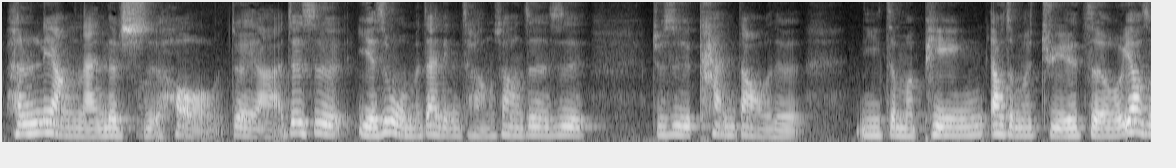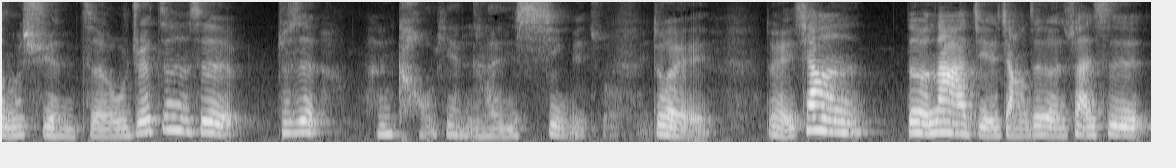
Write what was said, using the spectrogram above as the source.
很两难的时候。对啊，这是也是我们在临床上真的是就是看到的，你怎么拼，要怎么抉择，要怎么选择，我觉得真的是就是。很考验人性，没错，对对，像的娜姐讲这个算是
